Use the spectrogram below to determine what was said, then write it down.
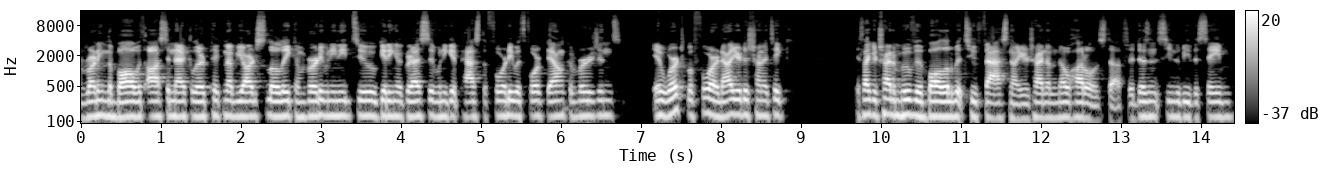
Running the ball with Austin Ekeler, picking up yards slowly, converting when you need to, getting aggressive when you get past the 40 with fourth down conversions. It worked before. Now you're just trying to take it's like you're trying to move the ball a little bit too fast now. You're trying to no huddle and stuff. It doesn't seem to be the same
